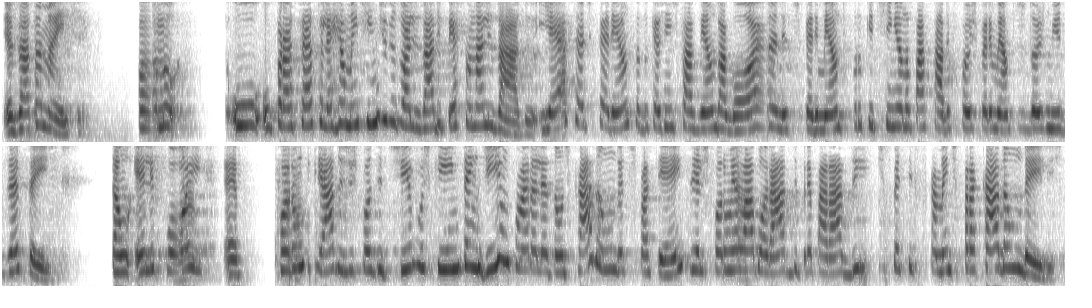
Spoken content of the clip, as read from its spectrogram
Exatamente. Como o, o, processo é realmente individualizado e personalizado. E essa é a diferença do que a gente está vendo agora nesse experimento para o que tinha no passado, que foi o experimento de 2016. Então, ele foi é, foram criados dispositivos que entendiam qual era a lesão de cada um desses pacientes e eles foram elaborados e preparados especificamente para cada um deles.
